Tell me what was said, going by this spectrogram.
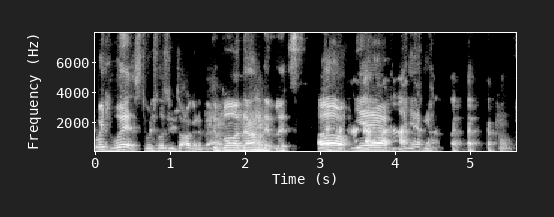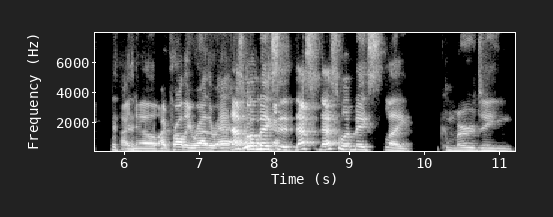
Which list? Which list are you talking about? The ball dominant list. Oh yeah, yeah. I know. I'd probably rather add. That's what makes it. That's that's what makes like converging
